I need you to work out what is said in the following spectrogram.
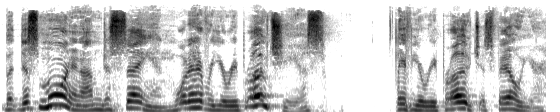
But this morning, I'm just saying, whatever your reproach is, if your reproach is failure,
